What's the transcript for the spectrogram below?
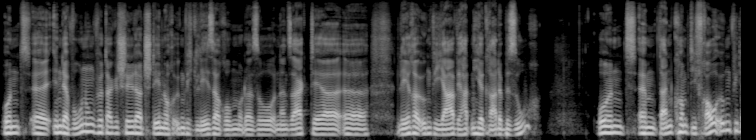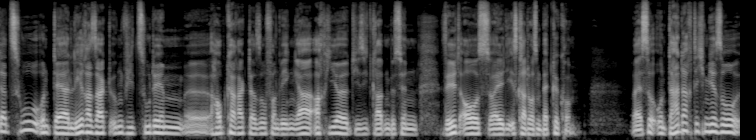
und äh, in der Wohnung wird da geschildert, stehen noch irgendwie Gläser rum oder so. Und dann sagt der äh, Lehrer irgendwie, ja, wir hatten hier gerade Besuch. Und ähm, dann kommt die Frau irgendwie dazu und der Lehrer sagt irgendwie zu dem äh, Hauptcharakter so von wegen, ja, ach hier, die sieht gerade ein bisschen wild aus, weil die ist gerade aus dem Bett gekommen. Weißt du? Und da dachte ich mir so,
